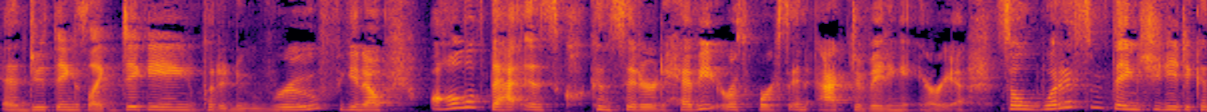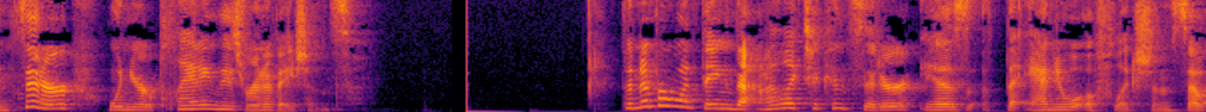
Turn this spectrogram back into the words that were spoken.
and do things like digging, put a new roof, you know, all of that is considered heavy earthworks and activating an area. So, what are some things you need to consider when you're planning these renovations? The number one thing that I like to consider is the annual affliction. So,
